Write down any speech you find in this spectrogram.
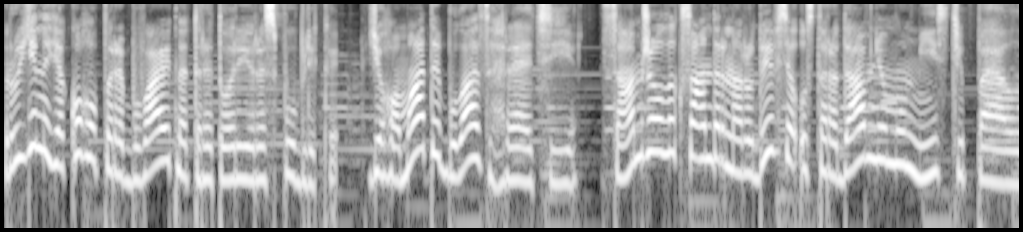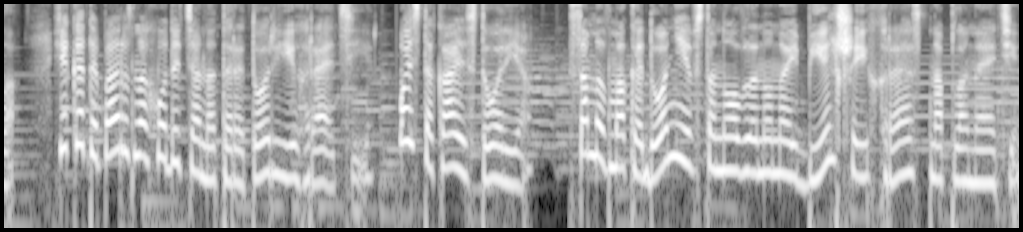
руїни якого перебувають на території республіки. Його мати була з Греції. Сам же Олександр народився у стародавньому місті Пелла, яке тепер знаходиться на території Греції. Ось така історія. Саме в Македонії встановлено найбільший хрест на планеті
